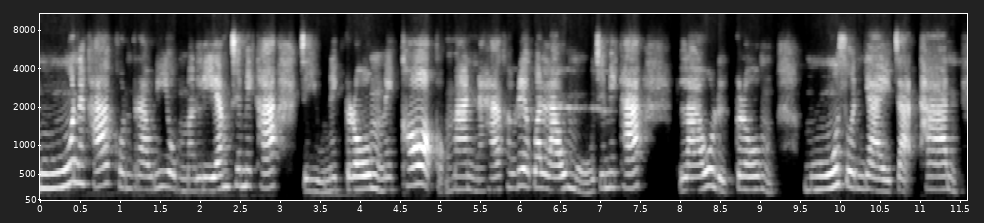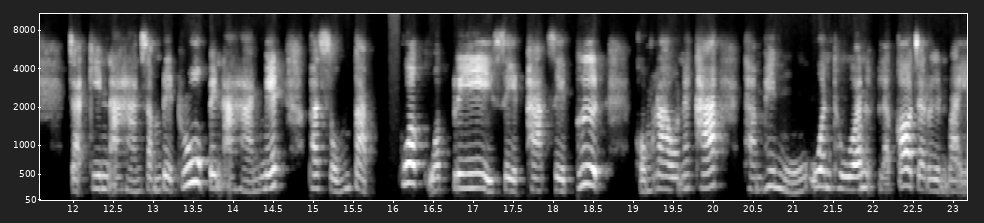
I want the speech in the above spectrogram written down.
หมูนะคะ คนเรานิยมมาเลี้ยงใช่ไหมคะ จะอยู่ในกรงในคอกของมันนะคะเขาเรียกว่าเล้าหมูใช่ไหมคะเล้าหรือกรงหมูส่วนใหญ่จะทาน จะกินอาหารสำเร็จรูปเป็นอาหารเม็ด ผสมกับ พวกหัวปลี เศษผักเศษพืชของเรานะคะทำให้หมูอ้วนท้วนแล้วก็เจริญวัย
